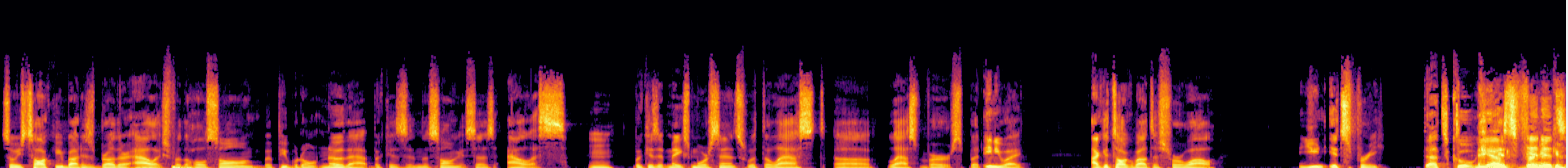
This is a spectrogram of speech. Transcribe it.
So he's talking about his brother Alex for the whole song, but people don't know that because in the song it says Alice because it makes more sense with the last uh, last verse. But anyway, I could talk about this for a while. You, it's free, That's cool. Yeah, It's free. and it's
